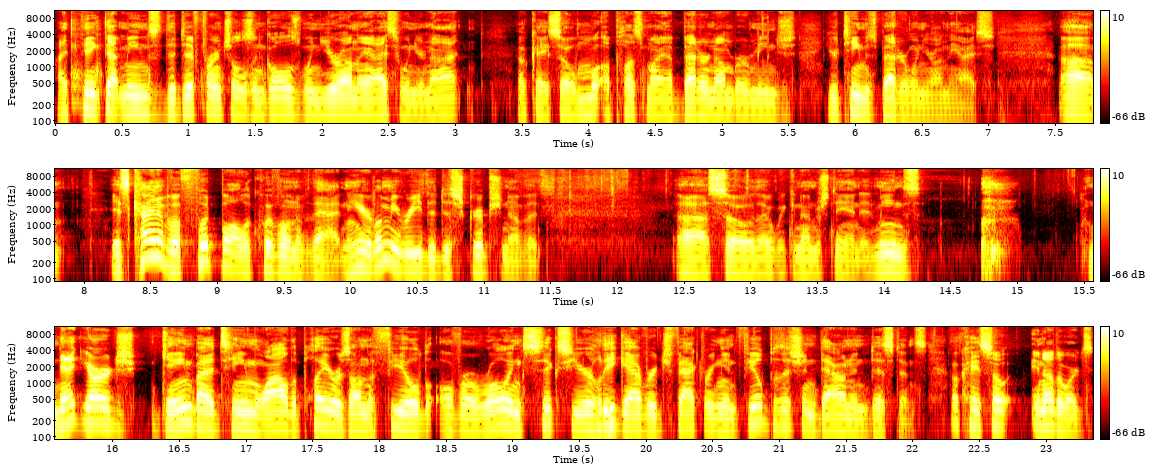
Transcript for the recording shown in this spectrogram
I think that means the differentials and goals when you're on the ice when you're not. Okay, so a plus minus, a better number means your team is better when you're on the ice. Um, it's kind of a football equivalent of that. And here, let me read the description of it uh, so that we can understand. It means net yards gained by a team while the player is on the field over a rolling six year league average, factoring in field position, down, and distance. Okay, so in other words,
